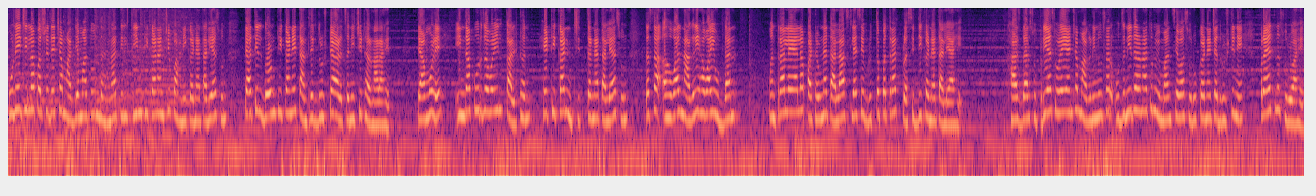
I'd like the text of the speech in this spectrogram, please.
पुणे जिल्हा परिषदेच्या माध्यमातून धरणातील तीन ठिकाणांची पाहणी करण्यात आली असून त्यातील दोन ठिकाणे तांत्रिकदृष्ट्या अडचणीची ठरणार आहेत. त्यामुळे इंदापूरजवळील कालठण हे ठिकाण निश्चित करण्यात आले असून तसा अहवाल नागरी हवाई उड्डाण मंत्रालयाला पाठवण्यात आला असल्याचे वृत्तपत्रात प्रसिद्धी करण्यात आले आहे. खासदार सुप्रिया सुळे यांच्या मागणीनुसार उजनी धरणातून विमानसेवा सुरू करण्याच्या दृष्टीने प्रयत्न सुरू आहेत.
